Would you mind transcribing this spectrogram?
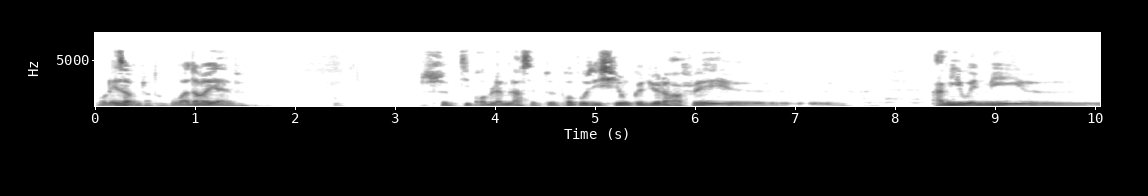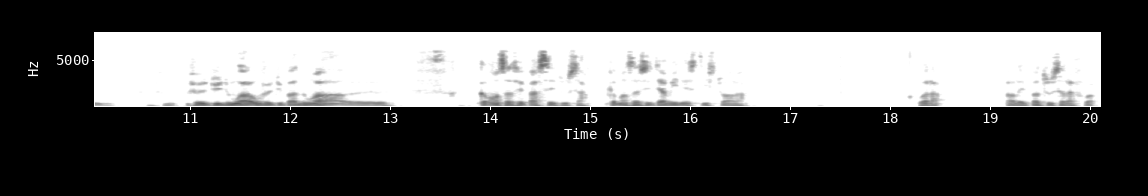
Pour les hommes, j'entends, pour Adam et Ève. Ce petit problème-là, cette proposition que Dieu leur a fait, euh, euh ami ou ennemi, euh, veux-tu de moi ou veux-tu pas de moi Comment ça s'est passé tout ça? Comment ça s'est terminé cette histoire-là? Voilà. Parlez pas tous à la fois.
